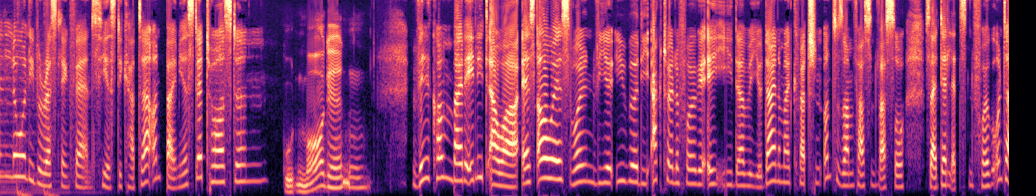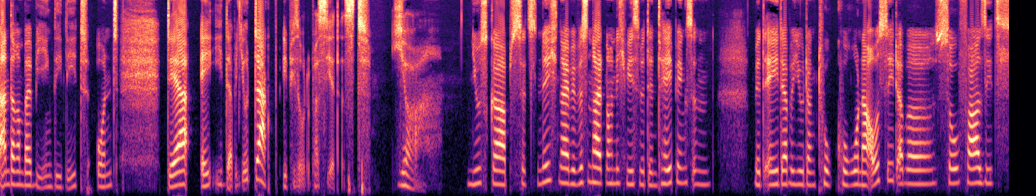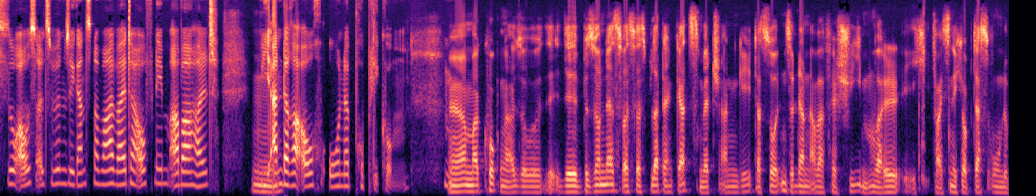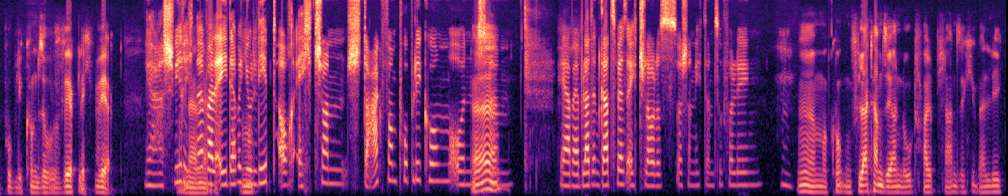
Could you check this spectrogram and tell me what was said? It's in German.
Hallo, liebe Wrestling-Fans, hier ist die Katha und bei mir ist der Thorsten. Guten Morgen. Willkommen bei der Elite Hour. As always wollen wir über die aktuelle Folge AEW Dynamite quatschen und zusammenfassen, was so seit der letzten Folge unter anderem bei Being the Elite und der AEW Dark Episode passiert ist. Ja, News gab es jetzt nicht. Naja, wir wissen halt noch nicht, wie es mit den Tapings in, mit AEW dank Corona aussieht, aber so far sieht es so aus, als würden sie ganz normal weiter aufnehmen, aber halt hm. wie andere auch ohne Publikum. Hm. Ja, mal gucken. Also die, die, besonders was das Blood and Guts Match angeht, das sollten sie dann aber verschieben, weil ich weiß nicht, ob das ohne Publikum so wirklich wirkt. Ja, schwierig, ne? Weil AEW ja. lebt auch echt schon stark vom Publikum und ja, ähm, ja bei Blood and Guts wäre es echt schlau, das wahrscheinlich dann zu verlegen. Hm. Ja, mal gucken. Vielleicht haben sie ja einen Notfallplan sich überlegt.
